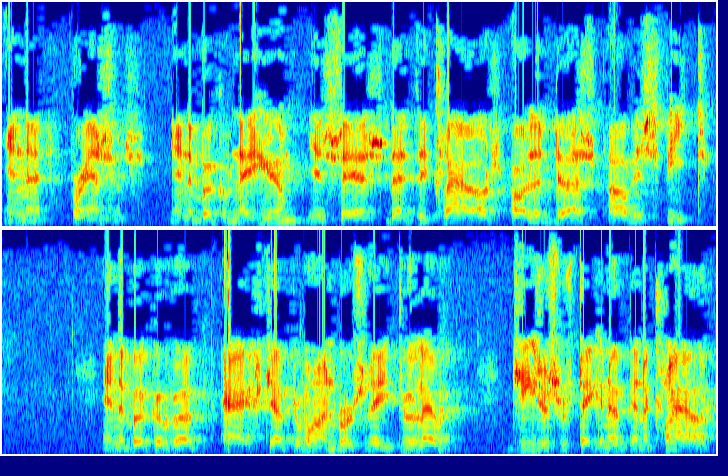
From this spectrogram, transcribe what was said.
In the, for instance, in the book of Nahum, it says that the clouds are the dust of his feet. In the book of uh, Acts, chapter 1, verses 8 to 11, Jesus was taken up in a cloud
